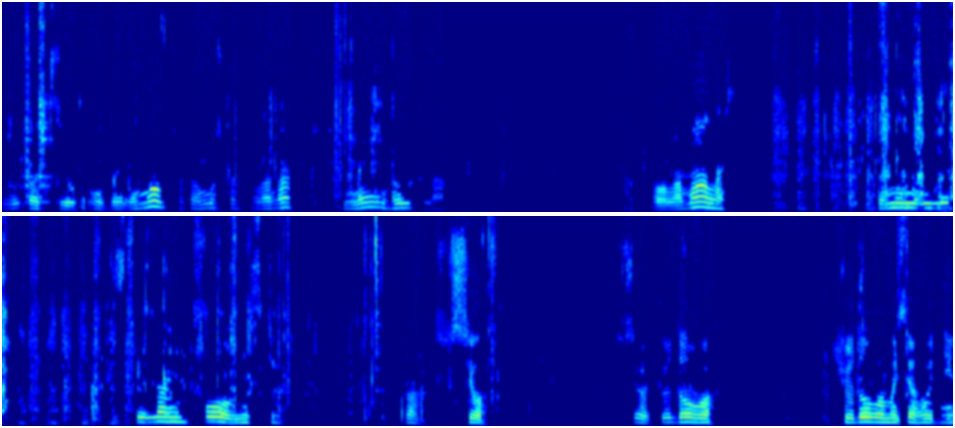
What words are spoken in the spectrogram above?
і оцю уберемо, тому що вона не нужна. Поламалась. Тому ми її стріляємо повністю. Так, все. Все, чудово. Чудово ми сьогодні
